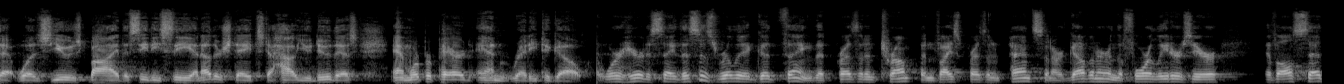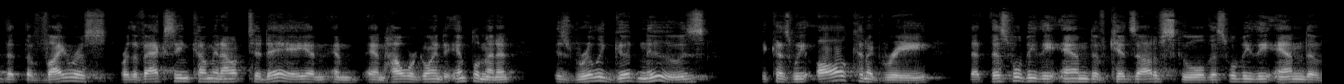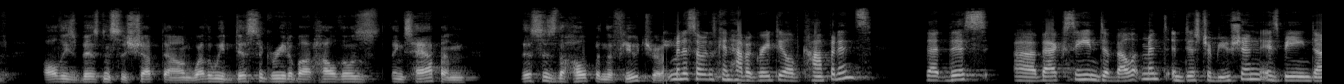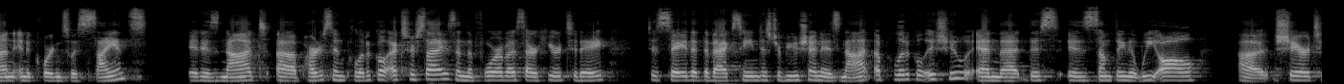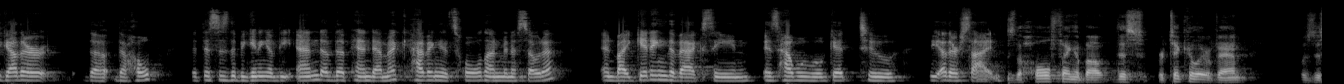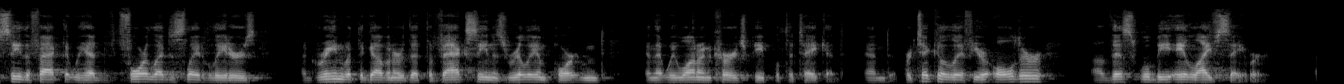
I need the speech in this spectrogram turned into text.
that was used by the CDC and other states to how you do this, and we're prepared and ready to go. We're here to say this is really a good thing that President Trump and Vice President Pence and our governor and the four leaders here have all said that the virus or the vaccine coming out today and, and, and how we're going to implement it is really good news because we all can agree that this will be the end of kids out of school. This will be the end of all these businesses shut down. Whether we disagreed about how those things happen, this is the hope in the future. Minnesotans can have a great deal of confidence that this uh, vaccine development and distribution is being done in accordance with science. It is not a partisan political exercise, and the four of us are here today to say that the vaccine distribution is not a political issue and that this is something that we all uh, share together the, the hope that this is the beginning of the end of the pandemic having its hold on Minnesota. And by getting the vaccine is how we will get to the other side. The whole thing about this particular event was to see the fact that we had four legislative leaders agreeing with the governor that the vaccine is really important and that we want to encourage people to take it. And particularly if you're older, uh, this will be a lifesaver.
